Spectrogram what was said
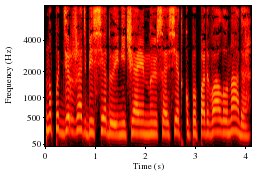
Но поддержать беседу и нечаянную соседку по подвалу надо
